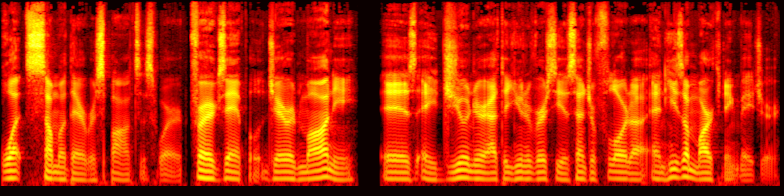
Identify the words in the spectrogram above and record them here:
what some of their responses were. For example, Jared Money is a junior at the University of Central Florida and he's a marketing major.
